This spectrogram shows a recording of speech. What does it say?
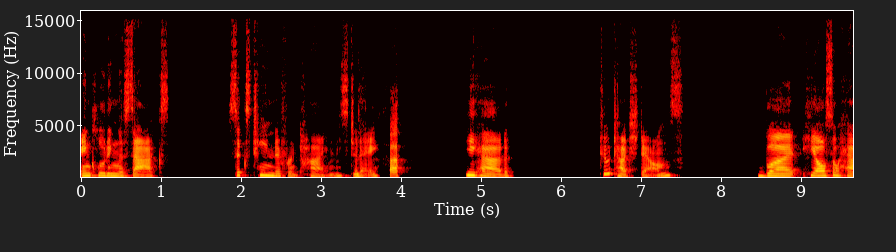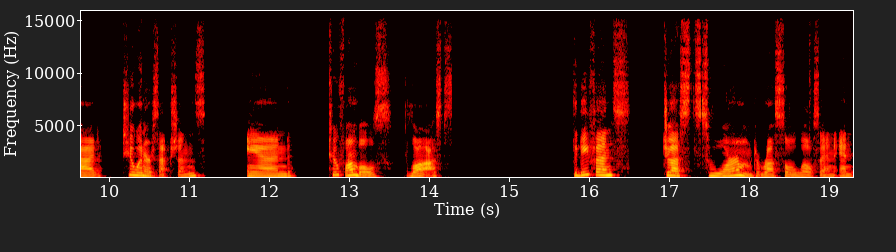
including the sacks 16 different times today. he had two touchdowns, but he also had two interceptions and two fumbles lost. The defense just swarmed Russell Wilson. And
